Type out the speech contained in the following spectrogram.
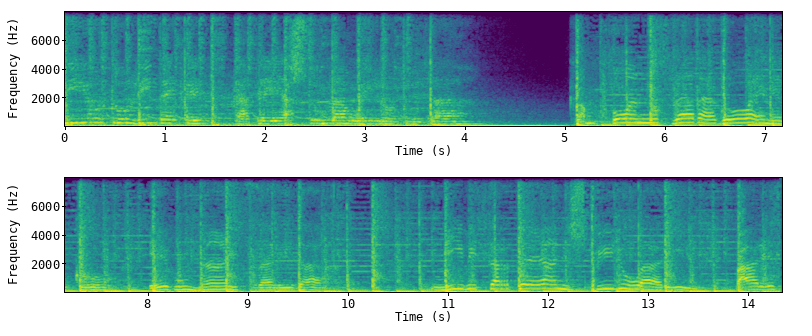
bihurtu liteke Kate astu nauei lotuta. Kampoan notza dagoeneko Eguna itzali da. Ni bitartean ispiluari Parez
